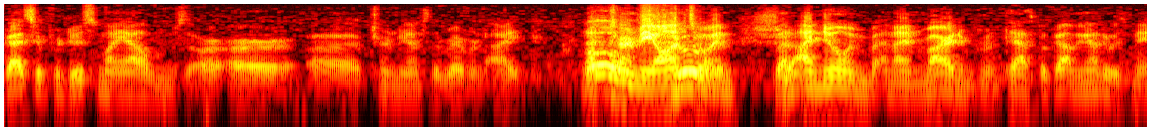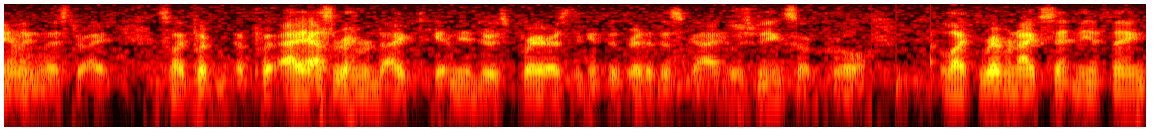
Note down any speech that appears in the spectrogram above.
guys who produced my albums are, are uh, turned me on to the Reverend Ike. Not Oh, turned me on to him, but I knew him and I admired him from the past, but got me onto his mailing list, right? So I put, I put I asked Reverend Ike to get me into his prayers to get rid of this guy who was being so cruel. Like Reverend Ike sent me a thing.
